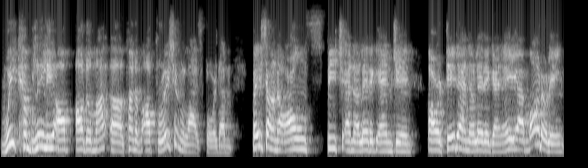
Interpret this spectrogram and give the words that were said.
We completely op- automa- uh, kind of operationalize for them based on our own speech analytic engine, our data analytic and AI modeling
